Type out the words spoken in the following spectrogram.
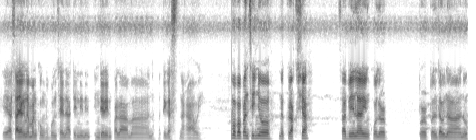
Kaya sayang naman kung bubonsay natin, hindi, rin pala ma, ano, matigas na kahoy. Mapapansin nyo, nag-crack siya. Sabi nila yung color purple daw na ano,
